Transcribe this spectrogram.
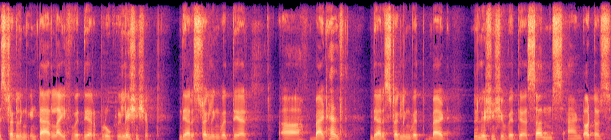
struggling entire life with their broke relationship. They are struggling with their uh, bad health. They are struggling with bad relationship with their sons and daughters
